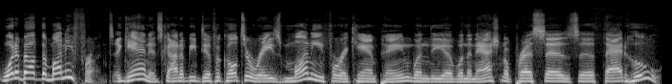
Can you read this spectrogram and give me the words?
What about the money front? Again, it's got to be difficult to raise money for a campaign when the uh, when the national press says uh, Thad who.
